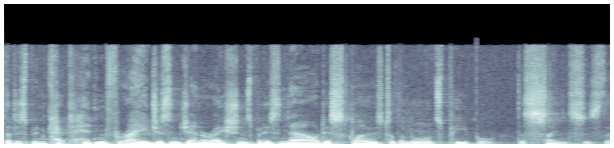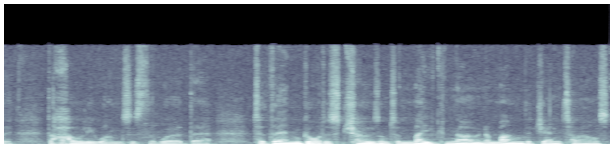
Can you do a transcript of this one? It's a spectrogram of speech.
that has been kept hidden for ages and generations, but is now disclosed to the Lord's people. The saints is the, the holy ones is the word there. To them God has chosen to make known among the Gentiles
